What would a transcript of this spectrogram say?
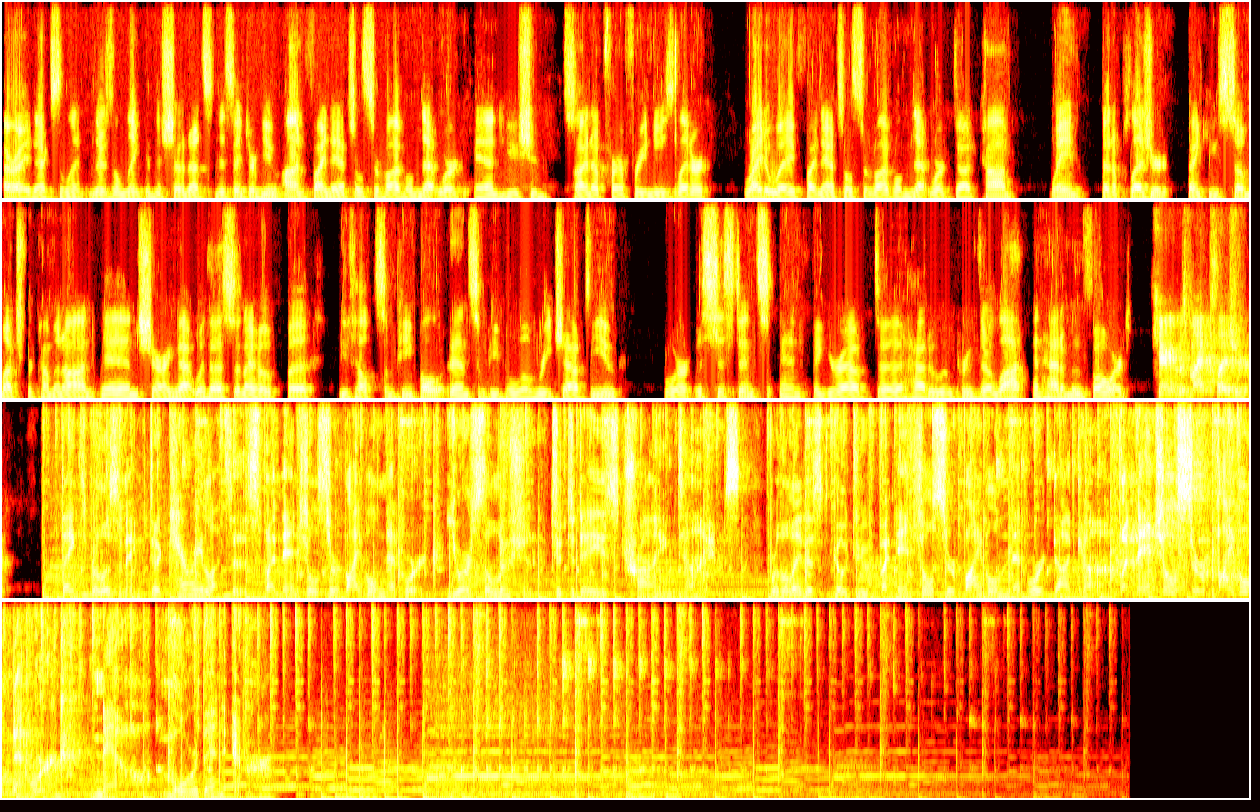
All right, excellent. There's a link in the show notes to this interview on Financial Survival Network, and you should sign up for a free newsletter right away, financialsurvivalnetwork.com. Wayne, been a pleasure. Thank you so much for coming on and sharing that with us. And I hope uh, you've helped some people, and some people will reach out to you for assistance and figure out uh, how to improve their lot and how to move forward. Kerry, it was my pleasure. Thanks for listening to Kerry Lutz's Financial Survival Network, your solution to today's trying times. For the latest, go to financialsurvivalnetwork.com. Financial Survival Network, now more than ever.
